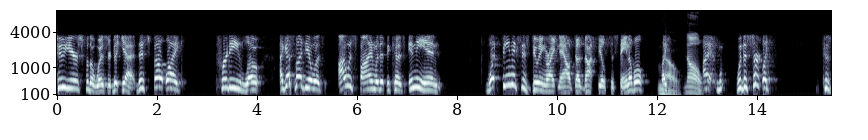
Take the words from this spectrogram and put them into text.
two years for the Wizards. But yeah, this felt like pretty low. I guess my deal was I was fine with it because in the end, what Phoenix is doing right now does not feel sustainable. Like no. No. I w- with a certain like because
